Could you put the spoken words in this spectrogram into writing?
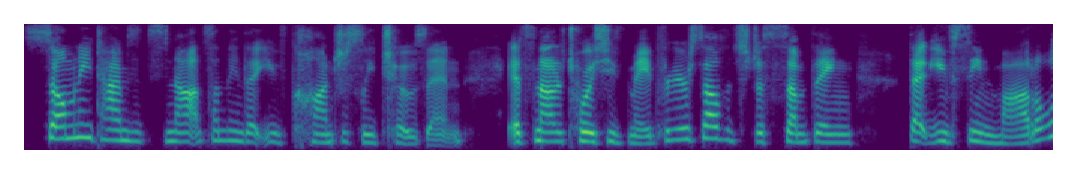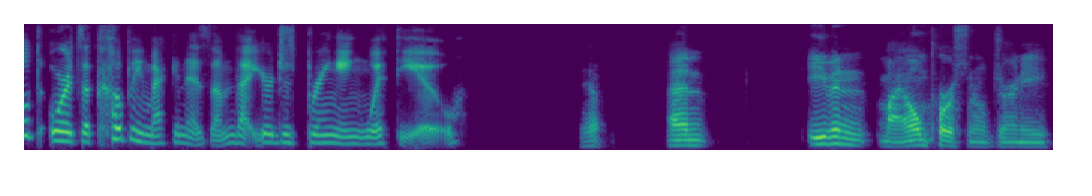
so many times it's not something that you've consciously chosen. It's not a choice you've made for yourself. It's just something that you've seen modeled, or it's a coping mechanism that you're just bringing with you. Yep. And even my own personal journey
